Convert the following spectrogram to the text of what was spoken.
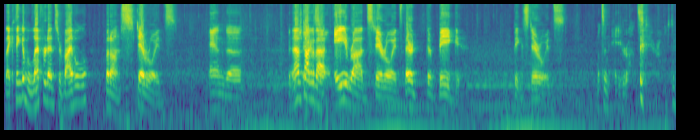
Like think of Left 4 Dead Survival, but on steroids. And, uh... And I'm talking about. A-Rod steroids. They're they're big, big steroids. What's an A-Rod steroid?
